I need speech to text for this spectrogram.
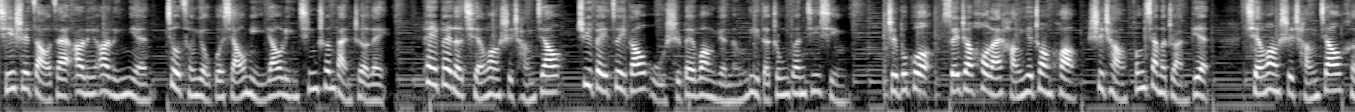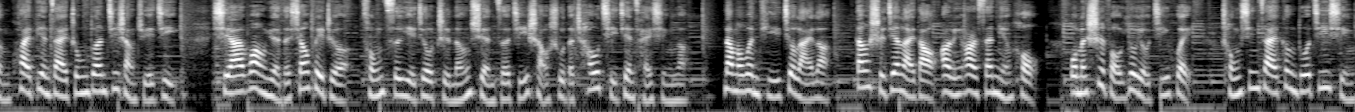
其实早在二零二零年就曾有过小米幺零青春版这类配备了潜望式长焦、具备最高五十倍望远能力的终端机型。只不过随着后来行业状况、市场风向的转变，潜望式长焦很快便在终端机上绝迹。喜爱望远的消费者从此也就只能选择极少数的超旗舰才行了。那么问题就来了，当时间来到二零二三年后，我们是否又有机会？重新在更多机型，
